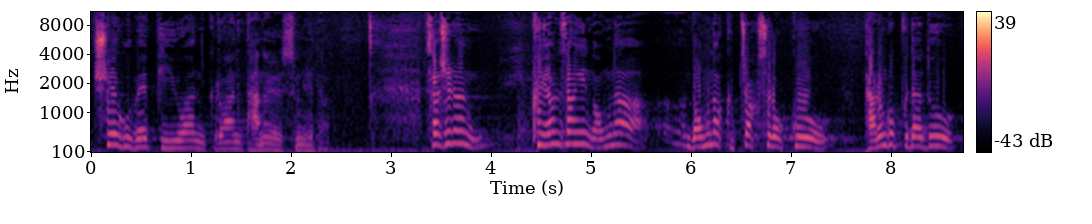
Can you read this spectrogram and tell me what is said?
출애굽에 비유한 그러한 단어였습니다. 사실은 그 현상이 너무나 너무나 급작스럽고 다른 것보다도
